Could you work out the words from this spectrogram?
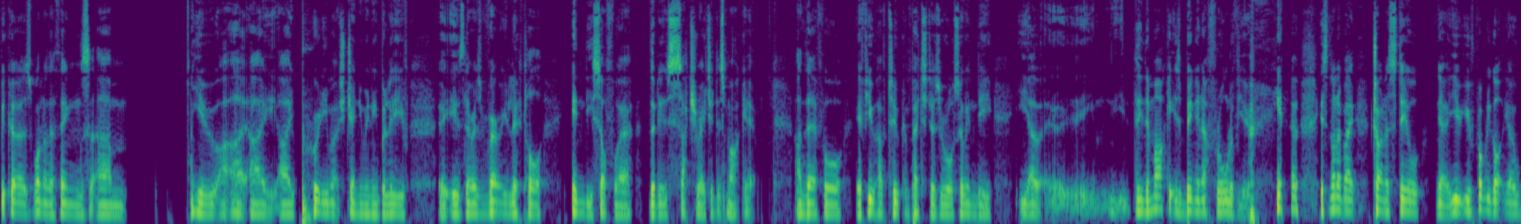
because one of the things um, you I, I I pretty much genuinely believe is there is very little indie software that is saturated its market. And therefore, if you have two competitors who are also indie, you know, the the market is big enough for all of you. you know, it's not about trying to steal. You know, you you've probably got you know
